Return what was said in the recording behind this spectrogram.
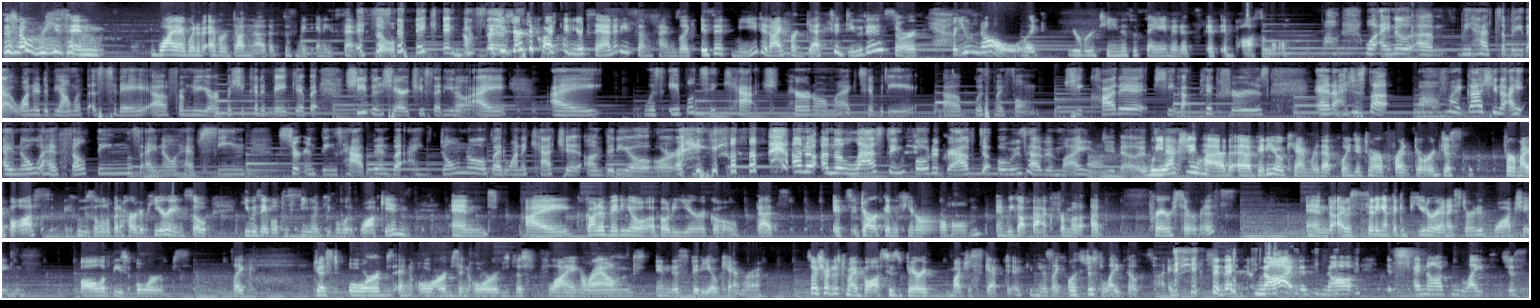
there's no reason why I would have ever done that. That doesn't make any sense. It So, make any but you start to question your sanity sometimes. Like, is it me? Did I forget to do this? Or, Yeah. but you know, like, your routine is the same and it's it's impossible. Well, I know um, we had somebody that wanted to be on with us today uh, from New York, but she couldn't make it. But she even shared. She said, you know, I, I was able to catch paranormal activity uh, with my phone. She caught it. She got pictures, and I just thought, oh my gosh, you know, I I know I've felt things. I know I have seen certain things happen, but I don't know if I'd want to catch it on video or on a, on the lasting photograph to always have in mind. You know, It's- We actually had a video camera that pointed to our front door just for my boss, who's a little bit hard of hearing. So he was able to see when people would walk in. And I got a video about a year ago that's it's dark in the funeral home. And we got back from a, a prayer service. And I was sitting at the computer and I started watching all of these orbs. Like just orbs and orbs and orbs just flying around in this video camera. So I showed it to my boss, who's very much a skeptic, and he was like, "Oh, it's just lights outside." I said, "That's not. It's not. It cannot be lights. It's just,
